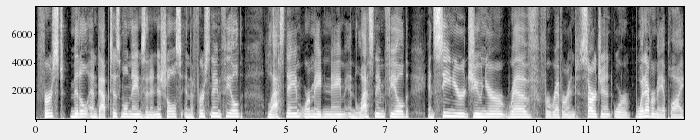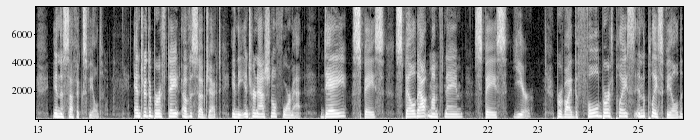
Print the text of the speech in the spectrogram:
first, middle, and baptismal names and initials in the first name field, last name or maiden name in the last name field, and senior, junior, rev for reverend, sergeant, or whatever may apply in the suffix field. Enter the birth date of the subject in the international format day, space, spelled out month name, space, year. Provide the full birthplace in the place field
